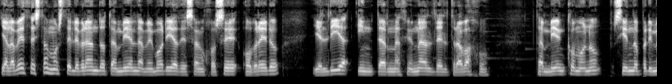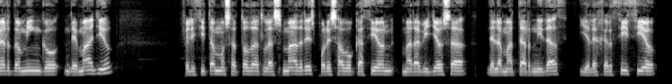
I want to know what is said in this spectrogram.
y a la vez estamos celebrando también la memoria de San José Obrero y el Día Internacional del Trabajo. También, como no, siendo primer domingo de mayo, Felicitamos a todas las madres por esa vocación maravillosa de la maternidad y el ejercicio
